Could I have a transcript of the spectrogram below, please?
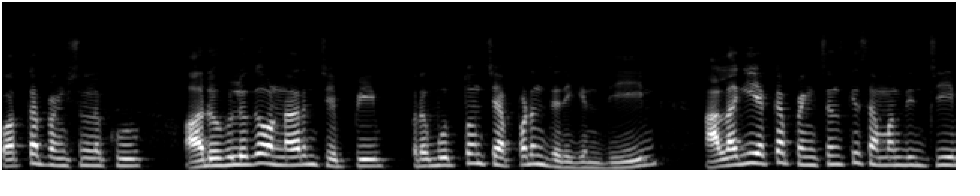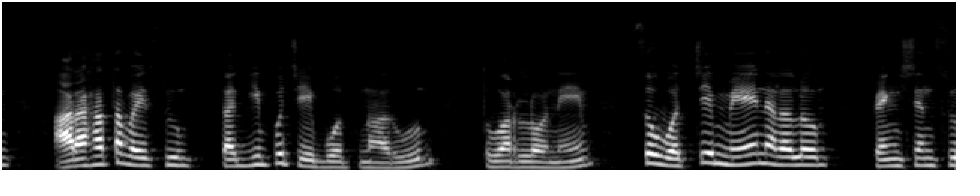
కొత్త పెన్షన్లకు అర్హులుగా ఉన్నారని చెప్పి ప్రభుత్వం చెప్పడం జరిగింది. అలాగే యొక్క పెన్షన్స్కి సంబంధించి అర్హత వయసు తగ్గింపు చేయబోతున్నారు త్వరలోనే. సో వచ్చే మే నెలలో పెన్షన్స్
